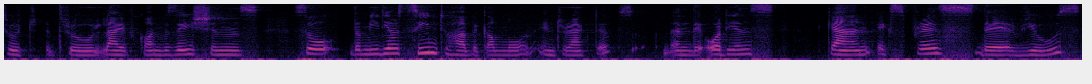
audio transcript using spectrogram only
through through live conversations. So, the media seem to have become more interactive so, and the audience can express their views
